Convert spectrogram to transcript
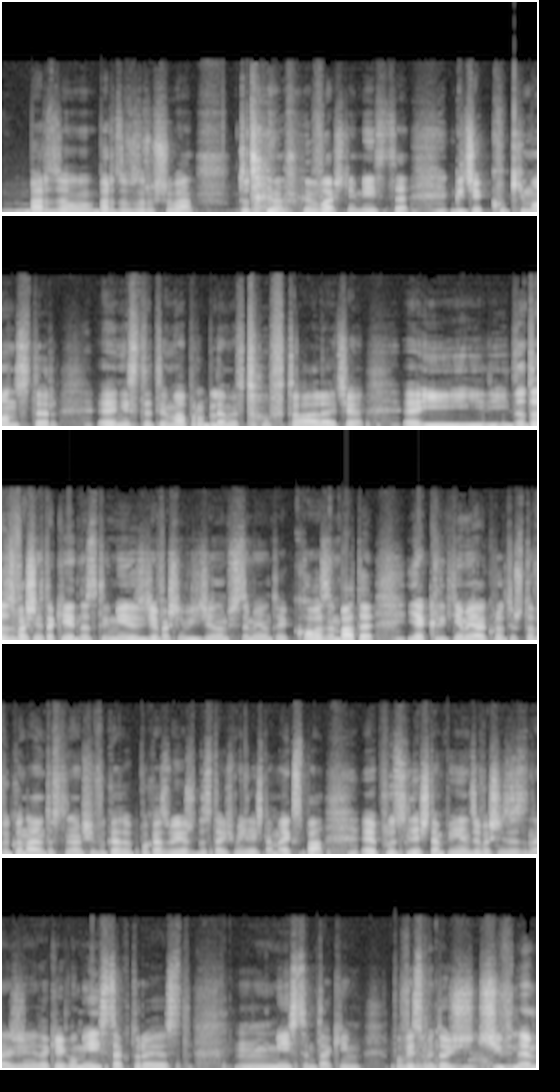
bardzo, bardzo wzruszyła. Tutaj mamy właśnie miejsce, gdzie Cookie Monster e, niestety ma problemy w, to, w toalecie e, i, i no to jest właśnie takie jedno z tych miejsc, gdzie właśnie widzicie, nam się zamieniają tutaj koła zębate jak klikniemy, ja akurat już to wykonałem, to wtedy nam się pokazuje, że dostaliśmy ileś tam expa, e, plus ileś tam pieniędzy właśnie za znalezienie takiego miejsca, które jest mm, miejscem takim, powiedzmy, dość dziwnym.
